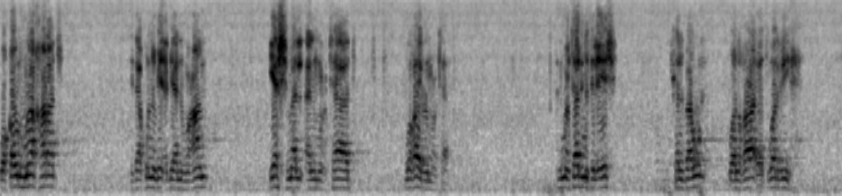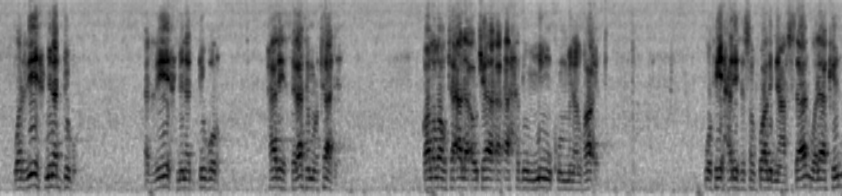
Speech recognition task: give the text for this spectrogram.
وقول ما خرج إذا قلنا بأنه عام يشمل المعتاد وغير المعتاد. المعتاد مثل إيش؟ كالبول والغائط والريح. والريح من الدبر. الريح من الدبر. هذه الثلاثة معتادة. قال الله تعالى أو جاء أحد منكم من الغائط. وفي حديث صفوان بن عسال ولكن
